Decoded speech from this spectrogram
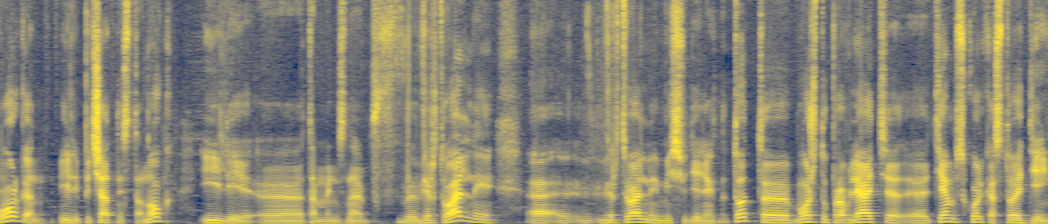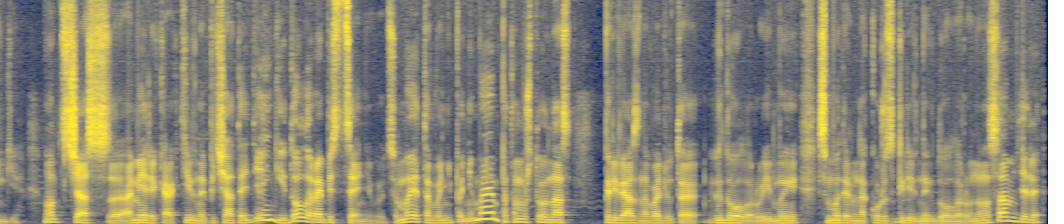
орган или печатный станок, или э, там, не знаю, виртуальные, э, виртуальную эмиссию денег, тот э, может управлять тем, сколько стоят деньги. Ну, вот сейчас Америка активно печатает деньги, и доллары обесцениваются. Мы этого не понимаем, потому что у нас привязана валюта к доллару, и мы смотрим на курс гривны к доллару. Но на самом деле,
